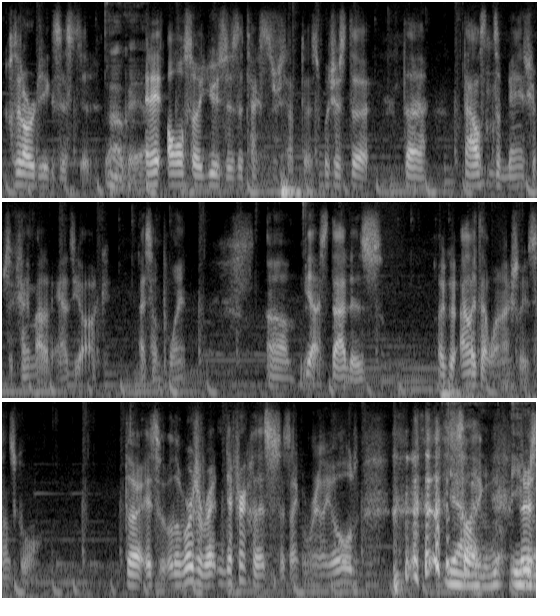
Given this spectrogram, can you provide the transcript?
because it already existed, Okay. and it also uses the Textus Receptus, which is the the thousands of manuscripts that came out of Antioch at some point. Um, yes, that is. A good, I like that one actually. It sounds cool. The it's the words are written different because it's, it's like really old. Yeah, so, like, like, even, there's-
